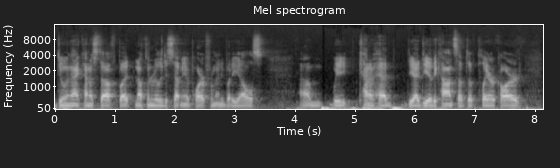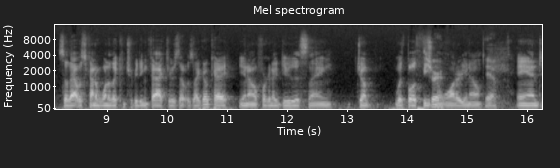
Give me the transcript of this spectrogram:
doing that kind of stuff, but nothing really to set me apart from anybody else. Um, we kind of had the idea, the concept of player card, so that was kind of one of the contributing factors. That was like, okay, you know, if we're gonna do this thing, jump with both feet Sure. in the water, you know yeah, and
